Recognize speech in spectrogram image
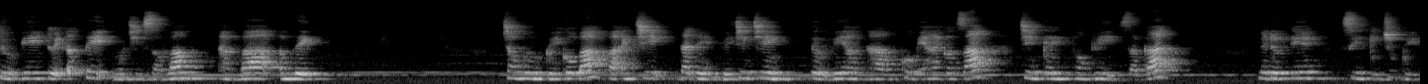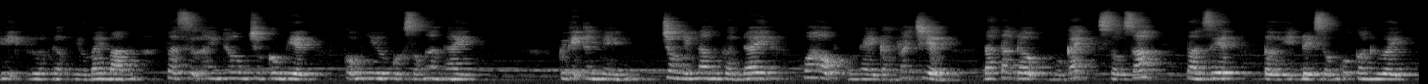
Tử vi tuổi Ất Tỵ 1965 tháng 3 âm lịch. Chào mừng quý cô bác và anh chị đã đến với chương trình Tử vi hàng tháng của 12 con giáp trên kênh Phong thủy Gia Cát. Lời đầu tiên, xin kính chúc quý vị luôn gặp nhiều may mắn và sự hanh thông trong công việc cũng như cuộc sống hàng ngày. Quý vị thân mến, trong những năm gần đây, khoa học ngày càng phát triển đã tác động một cách sâu sắc, toàn diện tới đời sống của con người.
